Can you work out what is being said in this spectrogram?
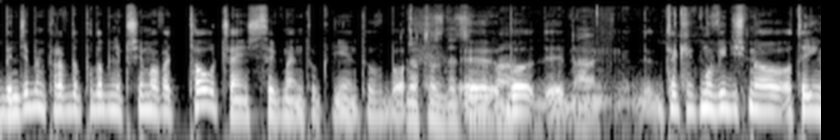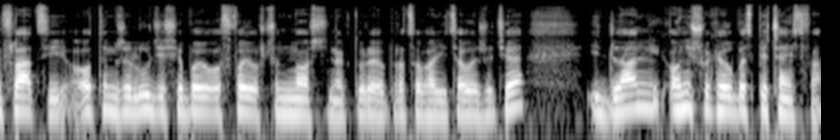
będziemy prawdopodobnie przejmować tą część segmentu klientów, bo No to zdecydowanie. Bo tak. tak jak mówiliśmy o, o tej inflacji, o tym, że ludzie się boją o swoje oszczędności, na które pracowali całe życie i dla nich oni szukają bezpieczeństwa.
